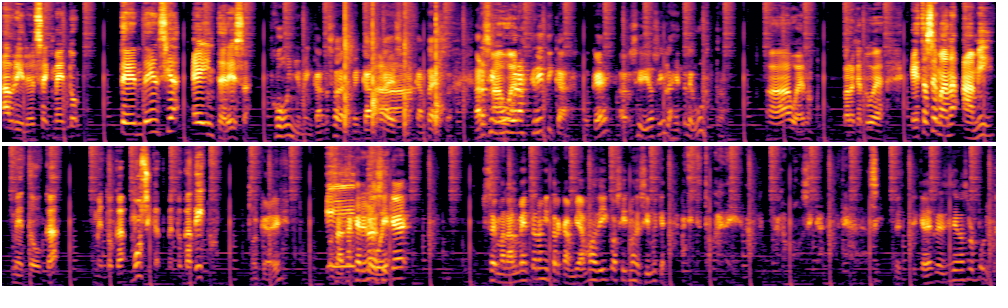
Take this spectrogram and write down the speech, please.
abriré el segmento Tendencia e Interesa. Coño, me encanta, esa- me encanta Ah. eso, me encanta eso. Ha recibido Ah, bueno. buenas críticas, ¿ok? Ha recibido, sí, la gente le gusta. Ah, bueno. para que tú veas. Esta semana a mí me toca, me toca música, me toca disco. Ok. Y O sea, estás queriendo decir que semanalmente nos intercambiamos discos y nos decimos que a ti te toca la música. Sí. ¿Qué quieres decir al público?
